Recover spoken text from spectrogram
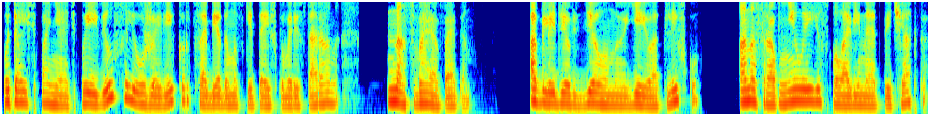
пытаясь понять, появился ли уже Рикард с обедом из китайского ресторана на Свея Веган. Оглядев сделанную ею отливку, она сравнила ее с половиной отпечатка,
